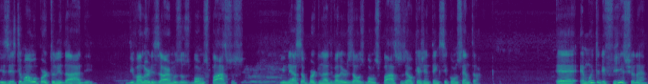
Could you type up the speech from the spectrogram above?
existe uma oportunidade de valorizarmos os bons passos, e nessa oportunidade de valorizar os bons passos é o que a gente tem que se concentrar. É, é muito difícil, né?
